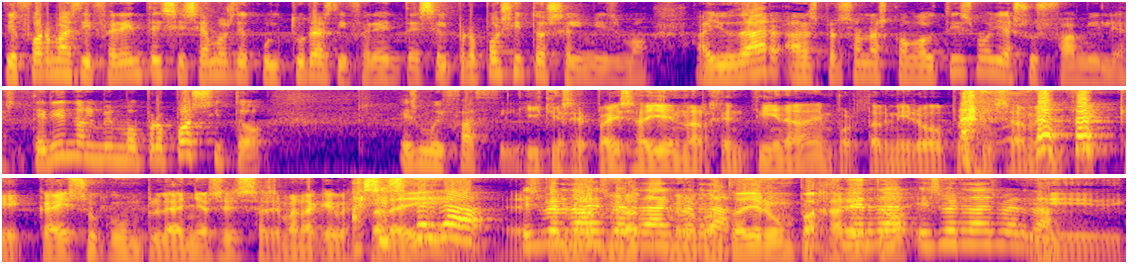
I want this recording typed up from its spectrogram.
de, formas diferentes y seamos de culturas diferentes. El propósito es el mismo, ayudar a las personas con autismo y a sus familias. Teniendo el mismo propósito, es muy fácil. Y que sepáis ahí en Argentina, en Portal Miró precisamente, que cae su cumpleaños esa semana que va a estar ahí. Es verdad, es verdad, es verdad. Me lo contó ayer un pajarito. Es verdad, es verdad. Y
